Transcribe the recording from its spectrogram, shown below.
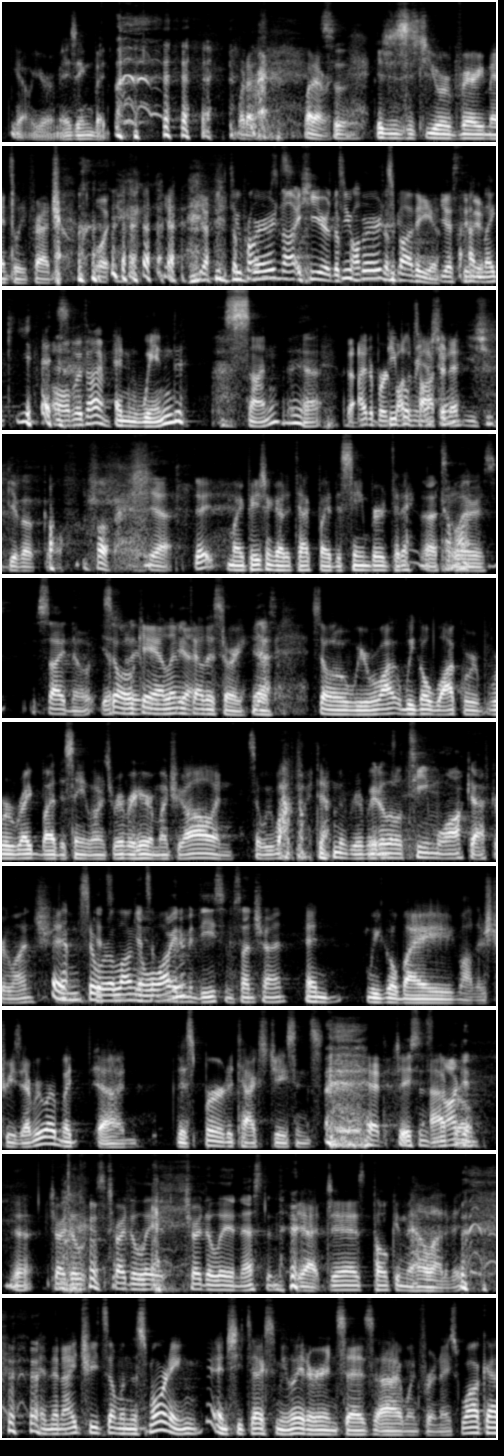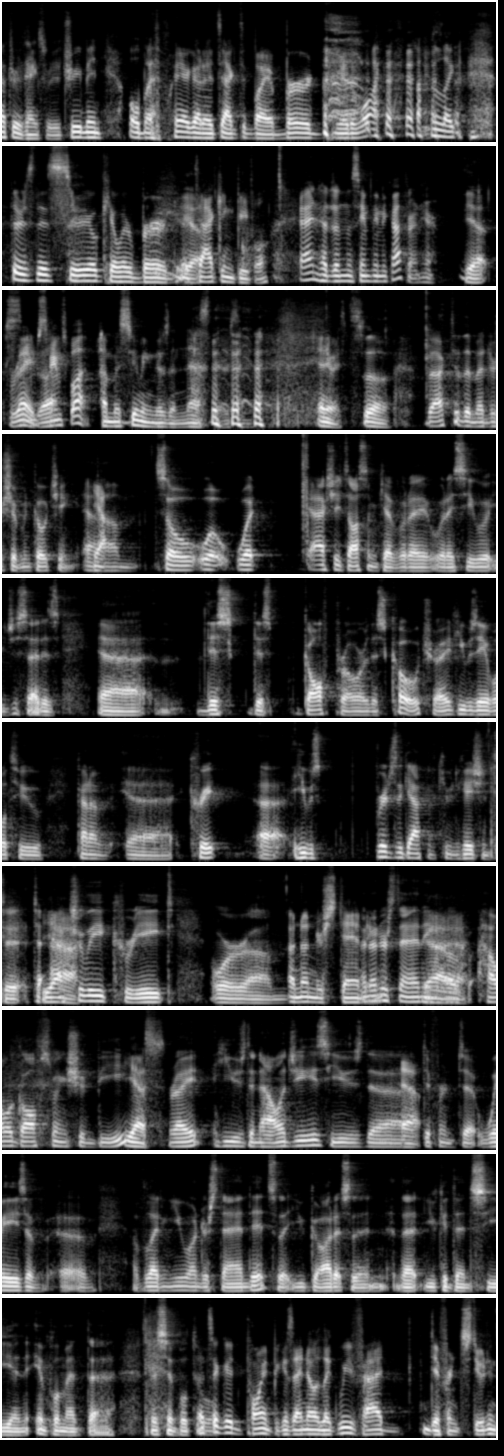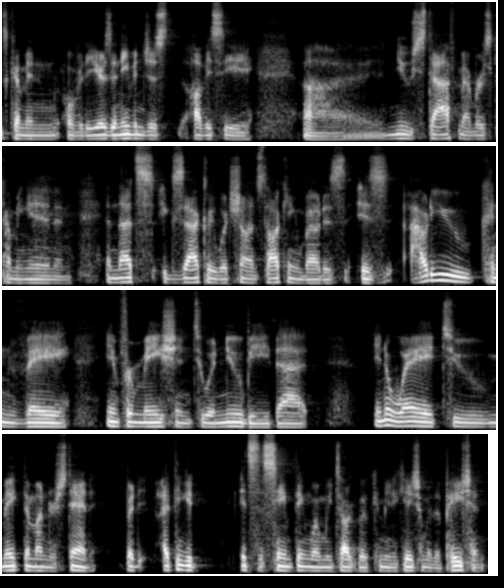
you know, you're amazing, but whatever, whatever. So- it's just that you're very mentally fragile. Well, yeah, yeah. The do birds not here. The do problem's birds bother you? Yes, they do. I'm do. like yes, All the time. And wind, sun. Yeah, I had a bird People bother me talking? yesterday. you should give up golf. Oh, yeah, they- my patient got attacked by the same bird today. that's Come on. hilarious. Side note. So okay, let me yeah. tell this story. Yeah. Yes. So we walk, we go walk. We're we're right by the St. Lawrence River here in Montreal, and so we walk by down the river. We had a little team walk after lunch. And so Get we're some- along get the some water. vitamin D, some sunshine. and we go by well there's trees everywhere but uh, this bird attacks jason's Head. Jason's Afro. noggin. Yeah, tried to tried to lay tried to lay a nest in there. yeah just poking the hell out of it and then i treat someone this morning and she texts me later and says i went for a nice walk after thanks for the treatment oh by the way i got attacked by a bird near the water like there's this serial killer bird Yeah. attacking people And had done the same thing to Catherine here. Yeah, right same well, spot. i'm assuming there's a nest there so. anyways So back to the mentorship and coaching. Yeah. Um, so what, what actually it's awesome, Kev. What I what I see what you just said is uh, this this golf pro or this coach, right? He was able to kind of uh, create. Uh, he was bridge the gap of communication to to Yeah. actually create or um, an understanding an understanding Yeah, of yeah. how a golf swing should be. Yes. Right. He used analogies. He used uh, Yeah. different uh, ways of, of of letting you understand it, so that you got it, so then that you could then see and implement the the simple tool. That's a good point because I know like we've had different students come in over the years, and even just obviously uh, new staff members coming in, and and that's exactly what Sean's talking about is is how do you convey information to a newbie that in a way to make them understand it. But I think it it's the same thing when we talk about communication with a patient.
